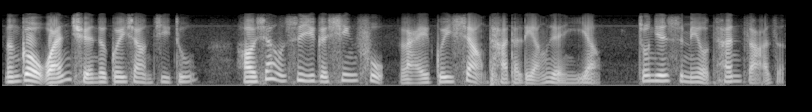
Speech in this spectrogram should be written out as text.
能够完全的归向基督，好像是一个心腹来归向他的良人一样，中间是没有掺杂着，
